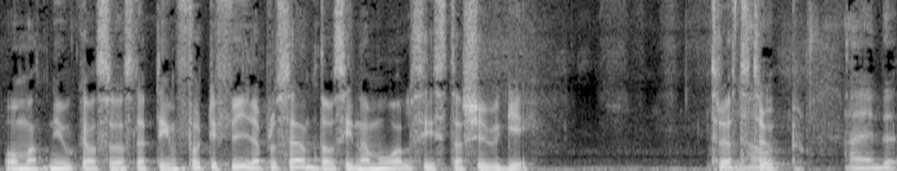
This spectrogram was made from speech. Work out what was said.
om att Newcastle har släppt in 44 procent av sina mål sista 20. Trött ja. trupp. Nej, det,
